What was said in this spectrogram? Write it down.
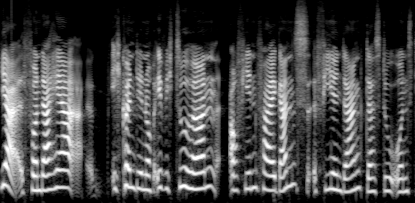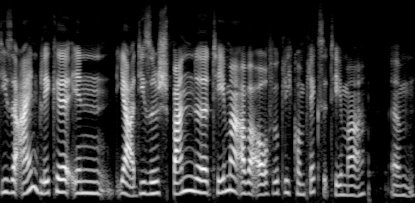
Ja, von daher, äh, ich könnte dir noch ewig zuhören. Auf jeden Fall ganz vielen Dank, dass du uns diese Einblicke in ja, dieses spannende Thema, aber auch wirklich komplexe Thema ähm,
